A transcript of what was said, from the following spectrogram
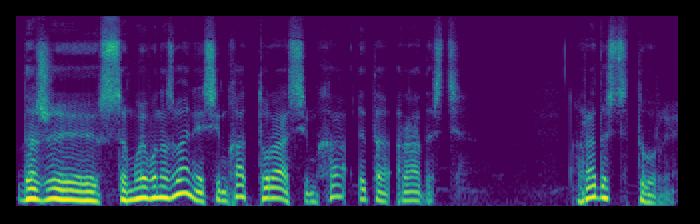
Даже само его название Симха Тура. Симха – это радость. Радость Торы.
